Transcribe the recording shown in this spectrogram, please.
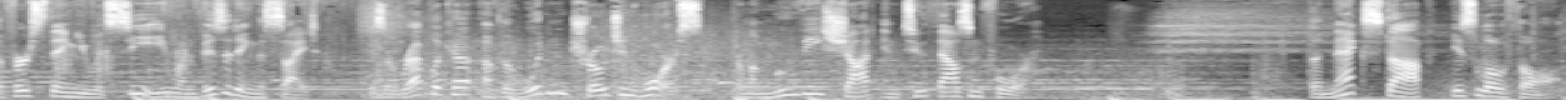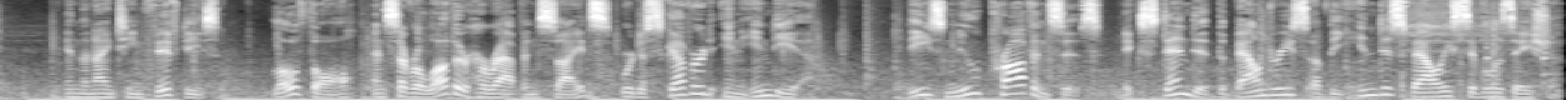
the first thing you would see when visiting the site is a replica of the wooden Trojan horse from a movie shot in 2004. The next stop is Lothal. In the 1950s, Lothal and several other Harappan sites were discovered in India. These new provinces extended the boundaries of the Indus Valley civilization.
